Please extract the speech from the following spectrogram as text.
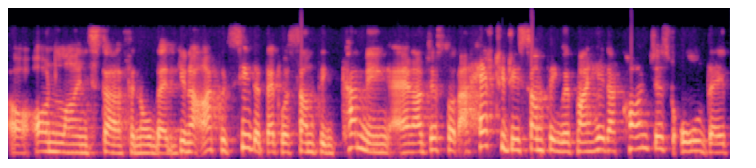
online stuff and all that. You know, I could see that that was something coming, and I just thought I have to do something with my head. I can't just all day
